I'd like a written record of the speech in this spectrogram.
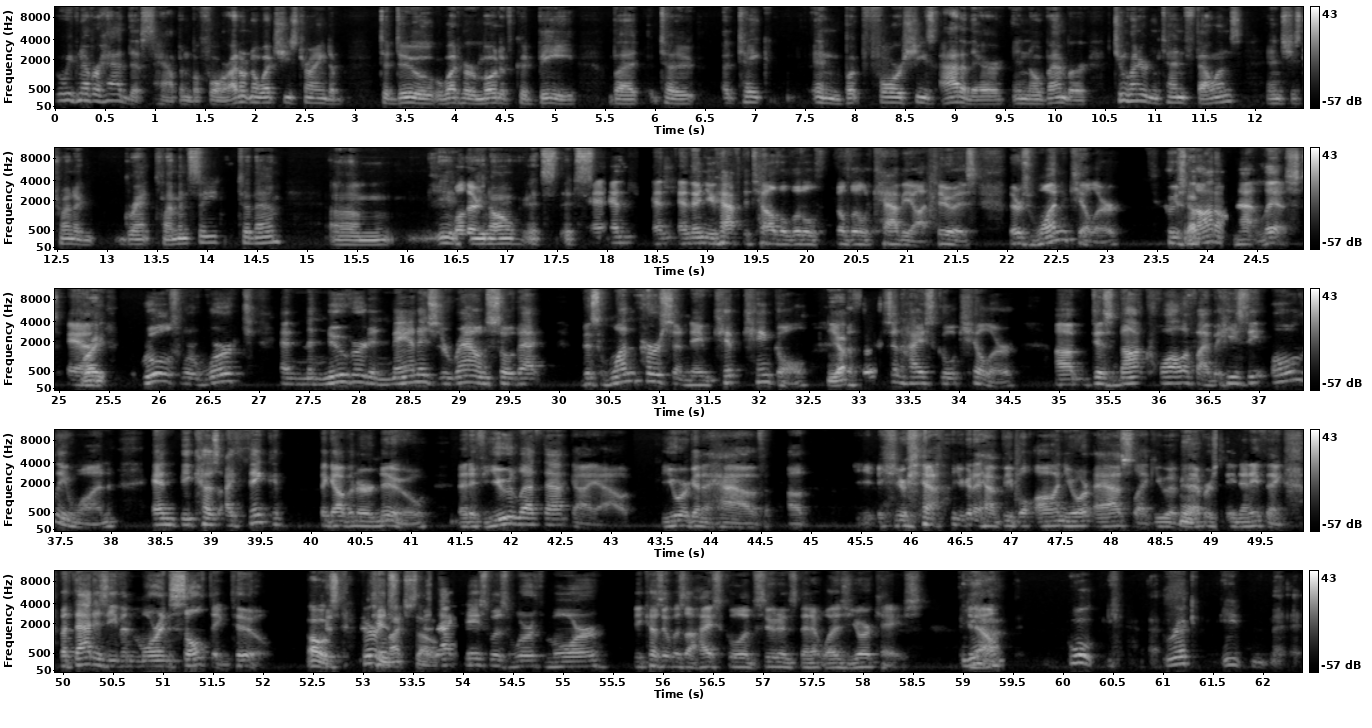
we've never had this happen before. I don't know what she's trying to to do, what her motive could be, but to uh, take in before she's out of there in November, 210 felons, and she's trying to grant clemency to them um it- Well, there- you know it's it's and, and and and then you have to tell the little the little caveat too is there's one killer who's Yep. not on that list and right rules were worked and maneuvered and managed around so that this one person named Kip Kinkel, yep the Thurston High School killer, um, does not qualify, but he's the only one. And because I think the governor knew that if you let that guy out, you are going to have a you're yeah, you're going to have people on your ass like you have Yeah. never seen anything. But that is even more insulting too. Oh, very because- much so That case was worth more because it was a high school and students than it was your case. you yeah know? well rick you,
